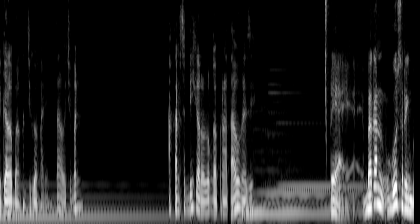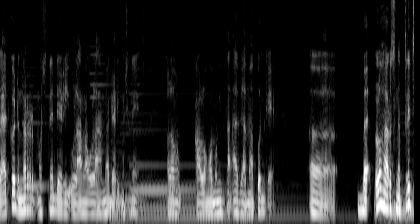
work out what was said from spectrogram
gagal banget juga nggak ada yang tahu cuman akan sedih kalau lo nggak pernah tahu nggak sih Iya, iya. Bahkan gue sering banget kok denger maksudnya dari ulama-ulama dari maksudnya kalau kalau ngomongin tentang agama pun kayak ba- lo harus nge-treat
